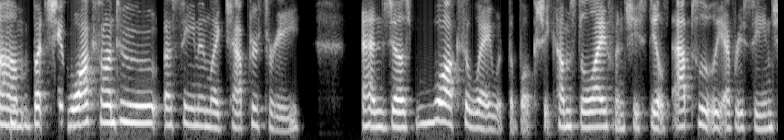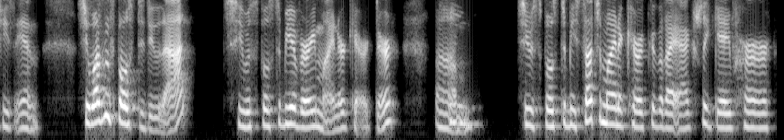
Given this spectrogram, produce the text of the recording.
Um, but she walks onto a scene in like chapter three and just walks away with the book. She comes to life and she steals absolutely every scene she's in. She wasn't supposed to do that. She was supposed to be a very minor character. Um, mm. She was supposed to be such a minor character that I actually gave her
